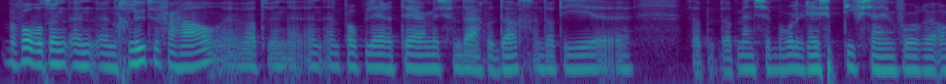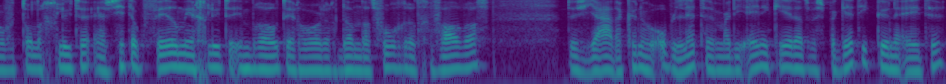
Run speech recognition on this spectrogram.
bijvoorbeeld een, een, een glutenverhaal, wat een, een, een populaire term is vandaag de dag, en dat die dat, dat mensen behoorlijk receptief zijn voor uh, overtollig gluten. Er zit ook veel meer gluten in brood tegenwoordig dan dat vroeger het geval was. Dus ja, daar kunnen we op letten. Maar die ene keer dat we spaghetti kunnen eten,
